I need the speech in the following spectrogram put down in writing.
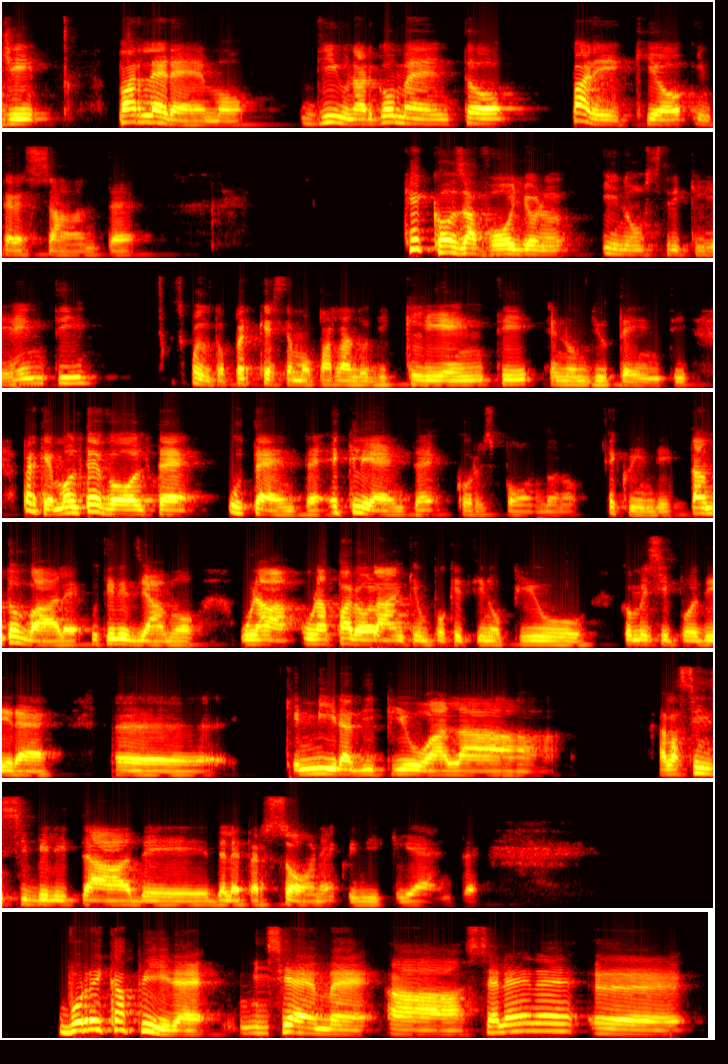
Oggi parleremo di un argomento parecchio interessante. Che cosa vogliono i nostri clienti? Soprattutto perché stiamo parlando di clienti e non di utenti? Perché molte volte utente e cliente corrispondono e quindi tanto vale utilizziamo una, una parola anche un pochettino più, come si può dire, eh, che mira di più alla, alla sensibilità de, delle persone, quindi il cliente. Vorrei capire insieme a Selene eh,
